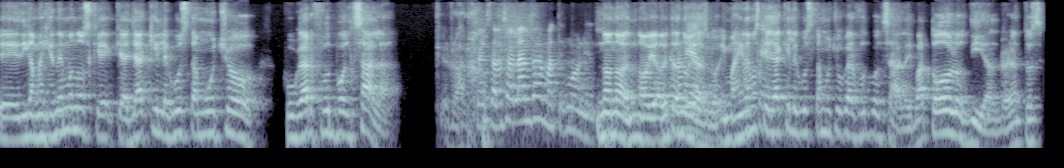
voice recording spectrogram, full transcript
eh, imaginémonos que, que a Jackie le gusta mucho jugar fútbol sala Qué raro. estamos hablando de matrimonio. No, no, no ahorita no noviazgo. Imaginemos que ya que le gusta mucho jugar fútbol sala y va todos los días, ¿verdad? Entonces,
